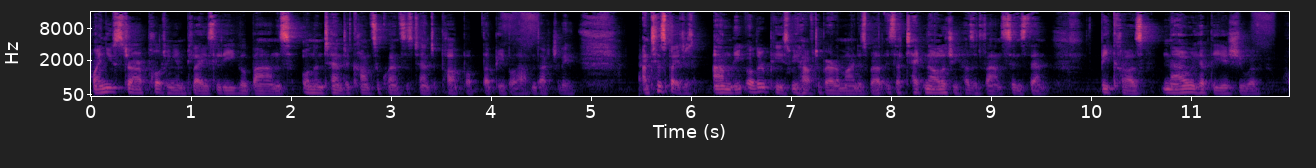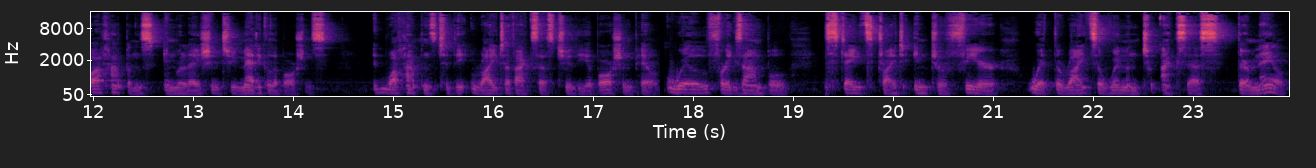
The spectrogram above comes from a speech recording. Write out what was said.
when you start putting in place legal bans, unintended consequences tend to pop up that people haven't actually anticipated. And the other piece we have to bear in mind as well is that technology has advanced since then, because now we have the issue of what happens in relation to medical abortions what happens to the right of access to the abortion pill? Will, for example, states try to interfere with the rights of women to access their mail?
